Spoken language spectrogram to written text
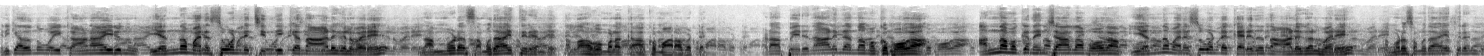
എനിക്ക് അതൊന്ന് പോയി കാണായിരുന്നു എന്ന് മനസ്സുകൊണ്ട് ചിന്തിക്കുന്ന ആളുകൾ വരെ നമ്മുടെ സമുദായത്തിലുണ്ട്. അള്ളാഹു നമ്മളെ കാക്കുമാറാവട്ടെ. എടാ പെരുന്നാളിന് അന്ന് നമുക്ക് പോകാം. അന്ന് നമുക്ക് നെഞ്ചാത പോകാം എന്ന് മനസ്സുകൊണ്ട് കരുതുന്ന ആളുകൾ വരെ നമ്മുടെ സമുദായത്തിലുണ്ട്.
